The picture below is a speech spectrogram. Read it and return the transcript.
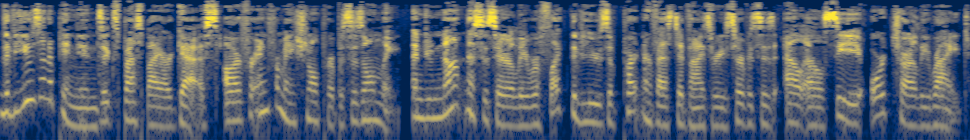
The views and opinions expressed by our guests are for informational purposes only and do not necessarily reflect the views of PartnerVest Advisory Services LLC or Charlie Wright.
